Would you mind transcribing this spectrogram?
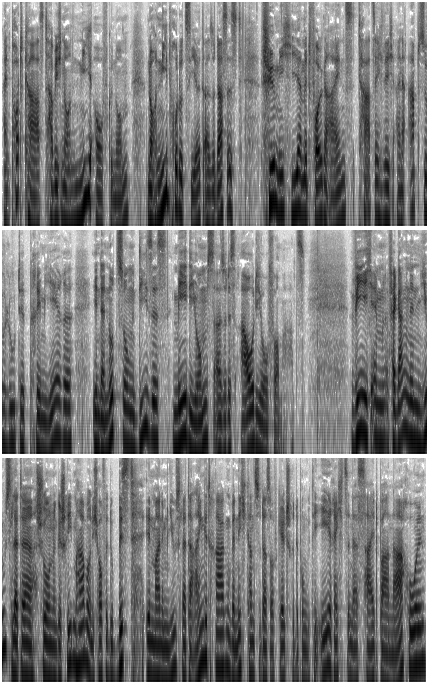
ein Podcast habe ich noch nie aufgenommen, noch nie produziert. Also das ist für mich hier mit Folge 1 tatsächlich eine absolute Premiere in der Nutzung dieses Mediums, also des Audioformats. Wie ich im vergangenen Newsletter schon geschrieben habe, und ich hoffe, du bist in meinem Newsletter eingetragen. Wenn nicht, kannst du das auf geldschritte.de rechts in der Sidebar nachholen.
